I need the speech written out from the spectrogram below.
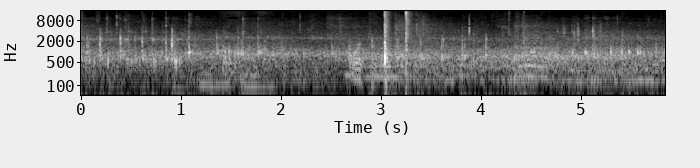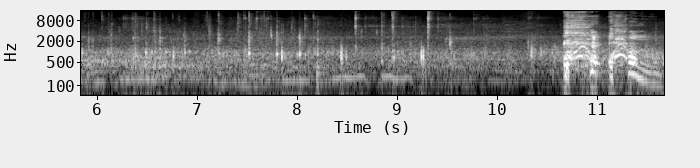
Okay.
